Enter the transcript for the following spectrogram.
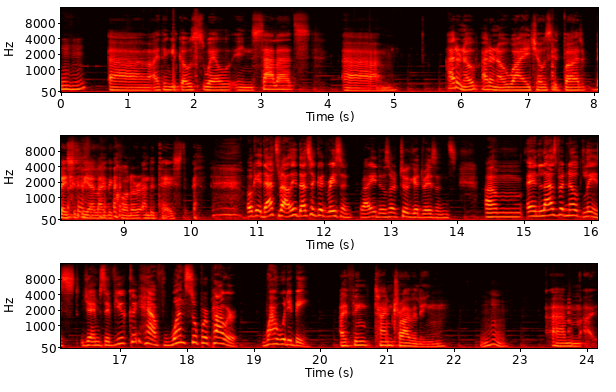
Mm-hmm. Uh, I think it goes well in salads. Um, I don't know. I don't know why I chose it, but basically, I like the color and the taste. Okay, that's valid. That's a good reason, right? Those are two good reasons. Um, and last but not least, James, if you could have one superpower, what would it be? I think time traveling. Mm. Um, I,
